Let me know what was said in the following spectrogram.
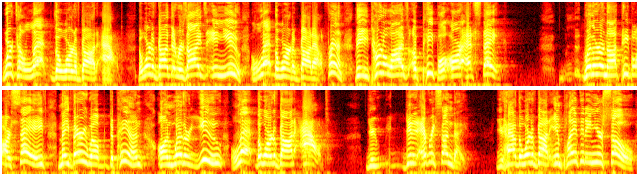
We're to let the word of God out. The word of God that resides in you. Let the word of God out. Friend, the eternal lives of people are at stake. Whether or not people are saved may very well depend on whether you let the word of God out. You get it every Sunday. You have the Word of God implanted in your soul.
